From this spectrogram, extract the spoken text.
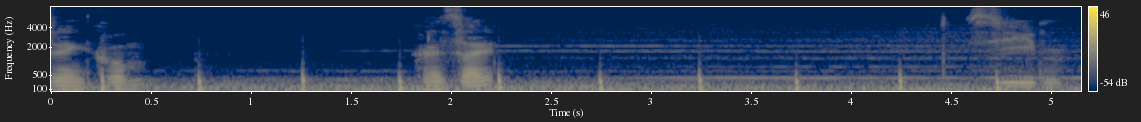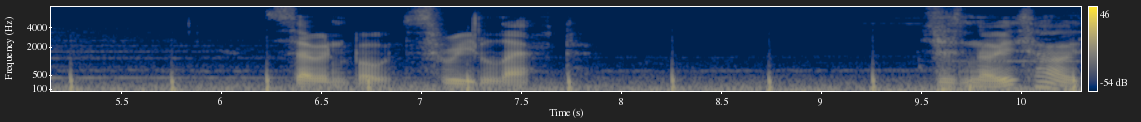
Wir sind gekommen. Kann es sein? Sieben. Seven boats, three left. Ist das ein neues Haus?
